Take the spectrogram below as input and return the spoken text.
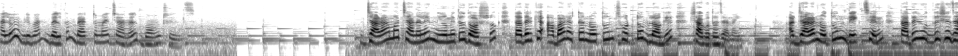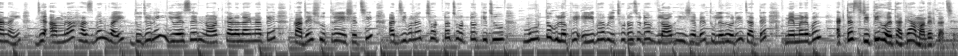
Hello everyone welcome back to my channel Bong Trails যারা আমার চ্যানেলের নিয়মিত দর্শক, তাদেরকে আবার একটা নতুন ছোট্ট ব্লগে স্বাগত জানাই। আর যারা নতুন দেখছেন, তাদের উদ্দেশ্যে জানাই যে আমরা হাজব্যান্ড ওয়াইফ দুজনেই ইউএসএর নর্থ ক্যারোলাইনাতে কাজের সূত্রে এসেছি আর জীবনের ছোট্ট ছোট্ট কিছু মুহূর্তগুলোকে এইভাবেই ছোট ছোট ব্লগ হিসেবে তুলে ধরি যাতে মেমোরেবল একটা স্মৃতি হয়ে থাকে আমাদের কাছে।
